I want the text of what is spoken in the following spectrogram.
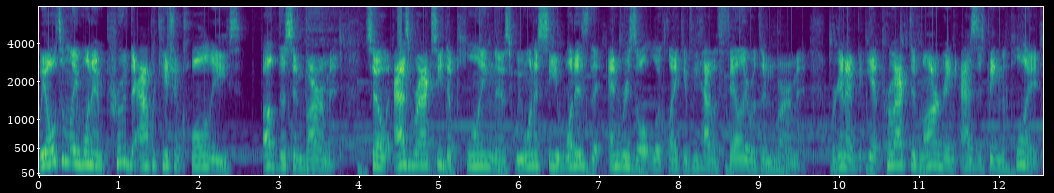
we ultimately want to improve the application qualities of this environment. So as we're actually deploying this, we want to see what does the end result look like if we have a failure with the environment. We're going to get proactive monitoring as it's being deployed.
